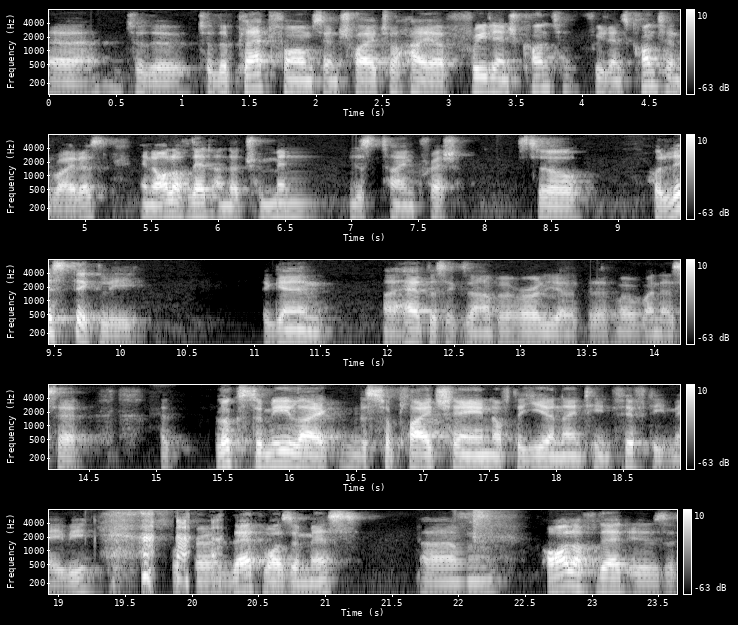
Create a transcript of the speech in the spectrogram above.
uh, to the to the platforms and try to hire freelance content freelance content writers and all of that under tremendous time pressure. So holistically again i had this example earlier when i said it looks to me like the supply chain of the year 1950 maybe where that was a mess. Um, all of that is a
